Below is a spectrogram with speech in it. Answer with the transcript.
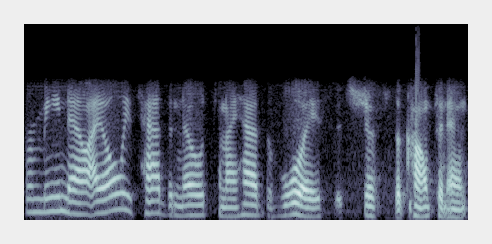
for me now, I always had the notes and I had the voice. It's just the confidence.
